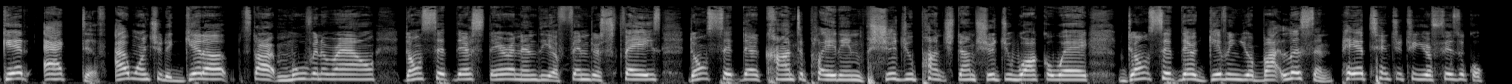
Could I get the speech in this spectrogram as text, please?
Get active. I want you to get up, start moving around. Don't sit there staring in the offender's face. Don't sit there contemplating should you punch them? Should you walk away? Don't sit there giving your body. Listen, pay attention to your physical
